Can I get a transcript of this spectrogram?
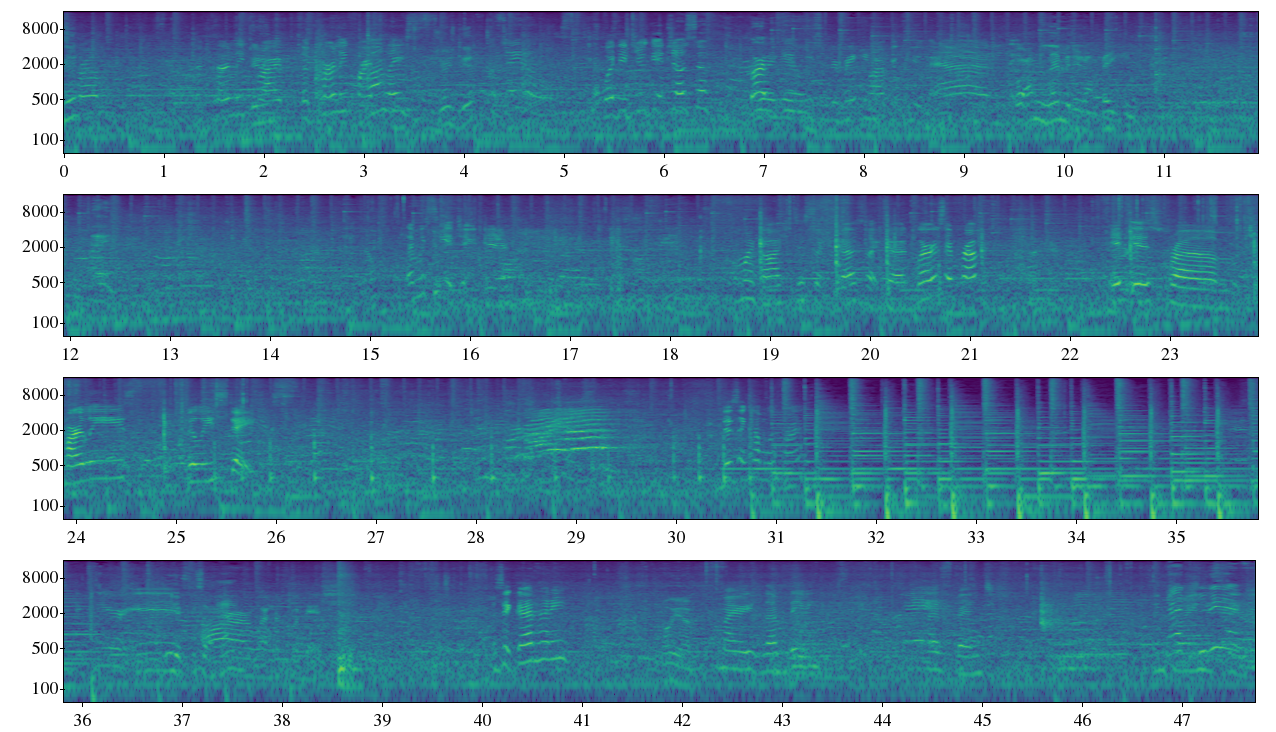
From the curly fry the place. Is yours good? What did you get, Joseph? Barbecue. Barbecue and Well, I'm limited on bacon. let me see it, JJ. Oh my gosh, this looks, does look good. Where is it from? It is from Charlie's Philly Steaks. Doesn't come with fries? Here is it's a our wonderful dish. Is it good, honey? Oh yeah. My lovely husband enjoying his dish.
